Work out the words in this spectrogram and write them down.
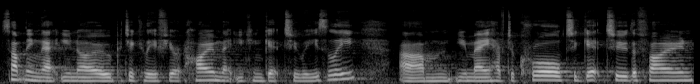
something that you know, particularly if you're at home, that you can get to easily. Um, you may have to crawl to get to the phone.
